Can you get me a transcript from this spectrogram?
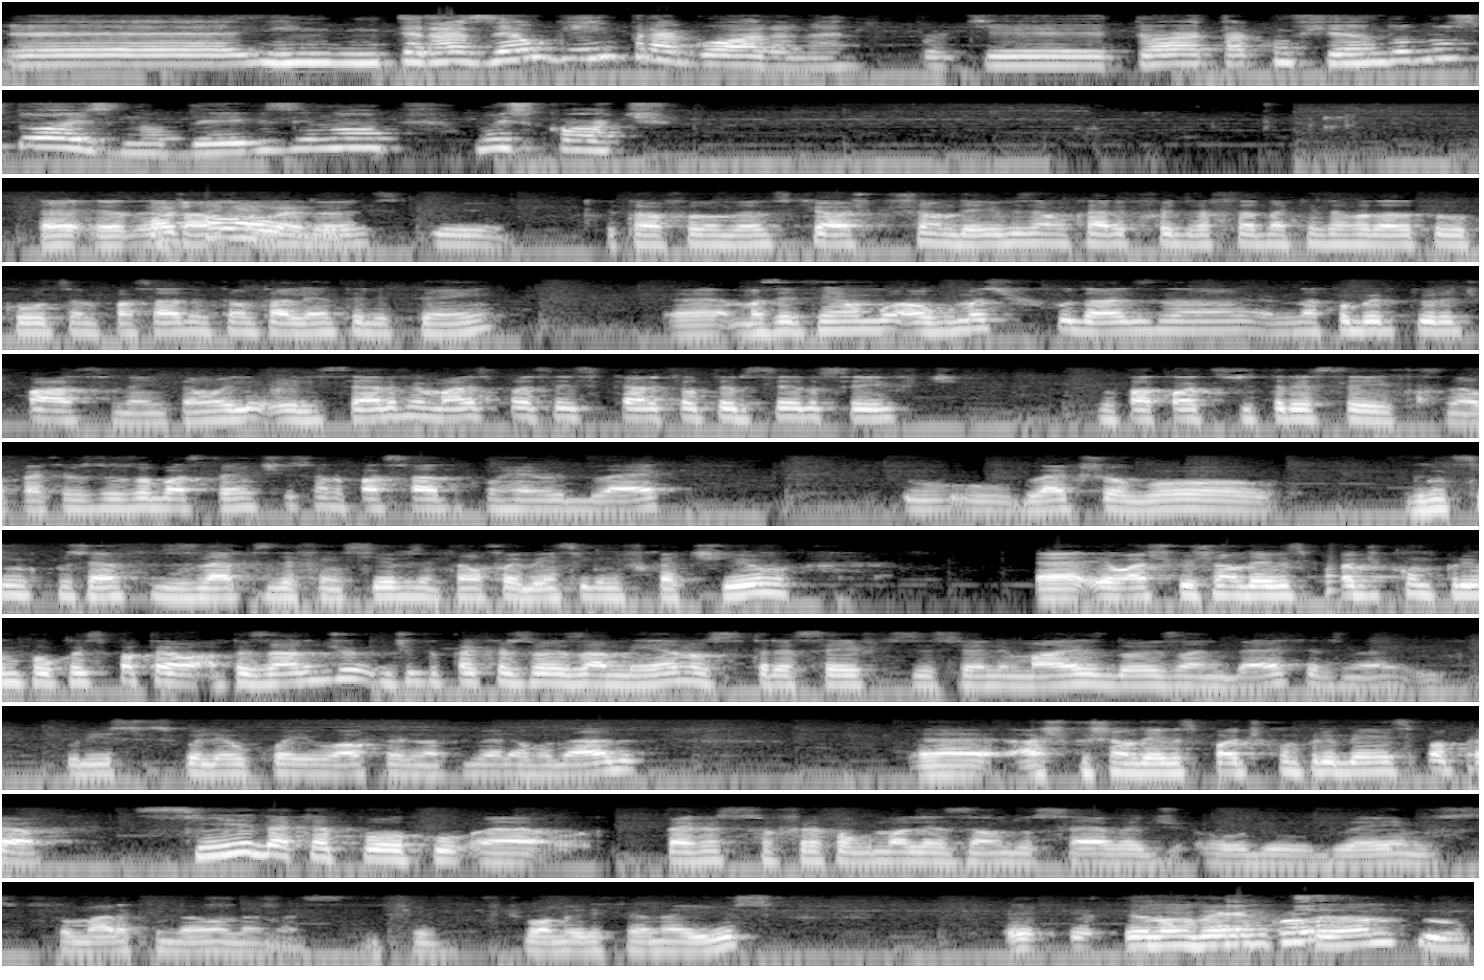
É, em, em trazer alguém para agora, né? Porque tá, tá confiando nos dois, no Davis e no, no Scott. É, eu, eu Pode tava falar, falando Wendel. antes que eu tava falando antes que eu acho que o Sean Davis é um cara que foi draftado na quinta rodada pelo Colts ano passado, então talento ele tem. É, mas ele tem al- algumas dificuldades na, na cobertura de passe, né? Então ele, ele serve mais para ser esse cara que é o terceiro safety em pacotes de três safeties, né? O Packers usou bastante isso ano passado com o Henry Black. O, o Black jogou 25% dos snaps defensivos, então foi bem significativo. É, eu acho que o Sean Davis pode cumprir um pouco esse papel. Apesar de, que o Packers vai usar menos três safeties esse ano e mais dois linebackers, né? Por isso escolheu o Quay Walker na primeira rodada. É, acho que o Sean Davis pode cumprir bem esse papel. Se daqui a pouco é, o Packers sofrer com alguma lesão do Savage ou do, do Amos, tomara que não, né? Mas enfim, futebol americano é isso. Eu, não vejo É, co- tanto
